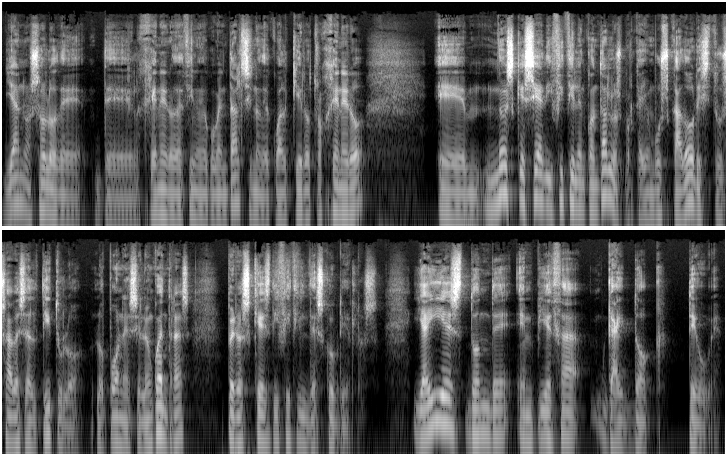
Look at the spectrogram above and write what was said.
ya no solo del género de cine documental, sino de cualquier otro género, eh, no es que sea difícil encontrarlos, porque hay un buscador y si tú sabes el título, lo pones y lo encuentras, pero es que es difícil descubrirlos. Y ahí es donde empieza Guide Dog TV.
